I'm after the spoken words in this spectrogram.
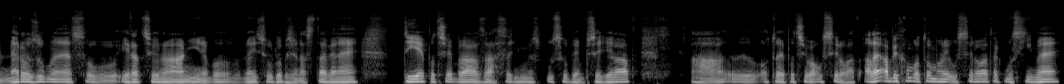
nerozumné, jsou iracionální nebo nejsou dobře nastavené. Ty je potřeba zásadním způsobem předělat a eh, o to je potřeba usilovat. Ale abychom o tom mohli usilovat, tak musíme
